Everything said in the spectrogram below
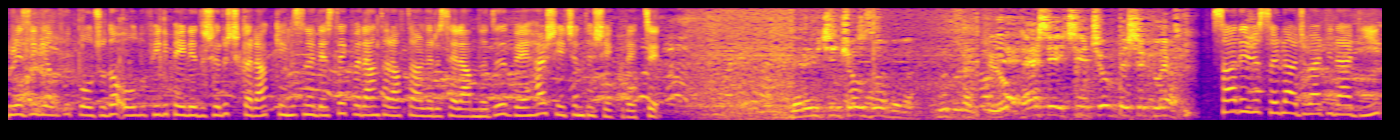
Brezilyalı futbolcu da oğlu Felipe ile dışarı çıkarak kendisine destek veren taraftarları selamladı ve her şey için teşekkür etti. Benim için çok zor baba. Lütfen. Her şey için çok teşekkürler. Sadece Sarı lacivertliler değil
